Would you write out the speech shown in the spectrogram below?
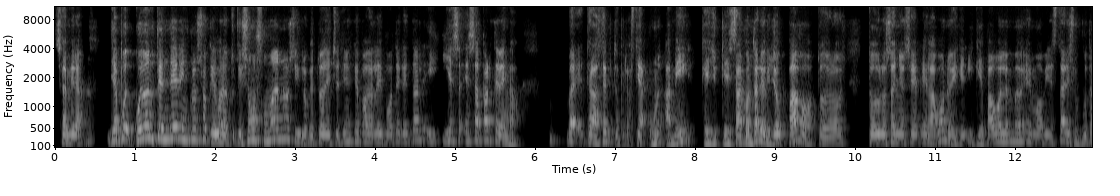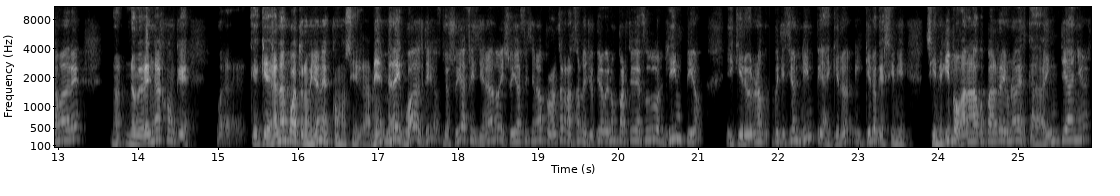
sea, mira, ya puedo entender incluso que, bueno, que somos humanos y lo que tú has dicho, tienes que pagar la hipoteca y tal, y, esa, esa, parte, venga, te la acepto, pero hostia, a mí, que, que es al contrario, que yo pago todos los, todos los años el, abono y que, pago el, Movistar y su puta madre, no, me vengas con que, que, ganan 4 millones, como si a mí me da igual, tío. Yo soy aficionado y soy aficionado por otras razones. Yo quiero ver un partido de fútbol limpio y quiero ver una competición limpia y quiero, y quiero que si mi, si mi equipo gana la Copa del Rey una vez cada 20 años,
